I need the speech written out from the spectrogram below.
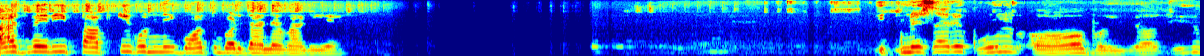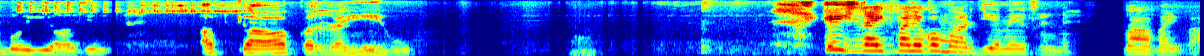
आज मेरी पाप की कुंडली बहुत बढ़ जाने वाली है। इतने सारे खून। ओ भैया जी भैया जी, अब क्या कर रहे हो? एक राइट वाले को मार दिया मेरे फ्रेंड ने। वाह भाई वाह।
